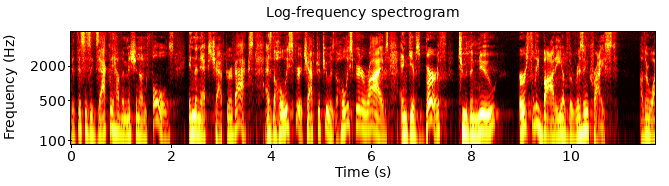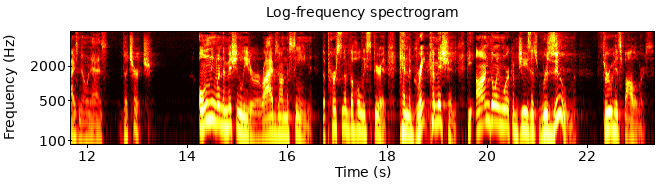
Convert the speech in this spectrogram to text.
that this is exactly how the mission unfolds in the next chapter of Acts. As the Holy Spirit, chapter 2, as the Holy Spirit arrives and gives birth to the new earthly body of the risen Christ, otherwise known as the church. Only when the mission leader arrives on the scene, the person of the Holy Spirit, can the Great Commission, the ongoing work of Jesus, resume through his followers.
